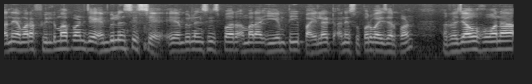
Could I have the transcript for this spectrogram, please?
અને અમારા ફિલ્ડમાં પણ જે એમ્બ્યુલન્સીસ છે, એ એમ્બ્યુલન્સીસ પર અમારા ઈએમટી પાયલટ અને સુપરવાઇઝર પણ રજાઓ હોવાના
